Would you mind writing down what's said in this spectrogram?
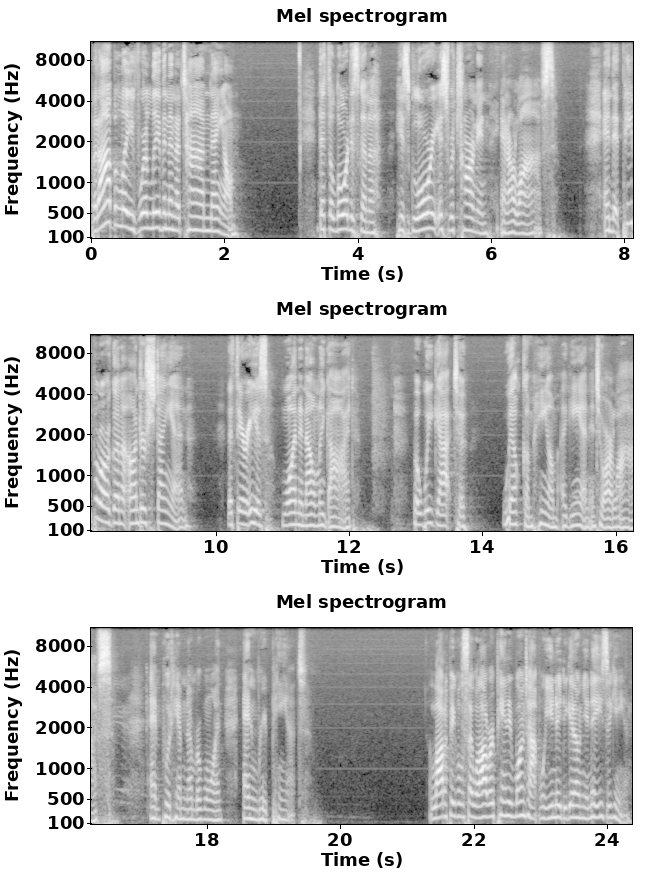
But I believe we're living in a time now that the Lord is going to, His glory is returning in our lives. And that people are going to understand that there is one and only God. But we got to welcome Him again into our lives and put Him number one and repent. A lot of people say, Well, I repented one time. Well, you need to get on your knees again.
